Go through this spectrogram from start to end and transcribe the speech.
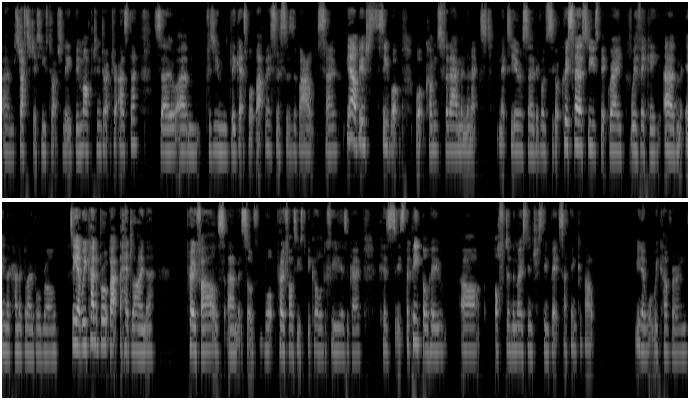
um, strategist, used to actually be marketing director at Asda, so um, presumably gets what that business is about. So yeah, I'll be interested to see what what comes for them in the next next year or so. They've obviously got Chris Hirst, who used to be at Grey with Vicki um, in the kind of global role. So yeah, we kind of brought back the headliner profiles. Um, it's sort of what profiles used to be called a few years ago because it's the people who are often the most interesting bits. I think about you know what we cover and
